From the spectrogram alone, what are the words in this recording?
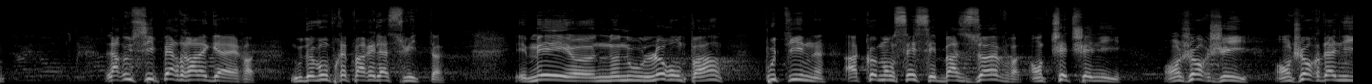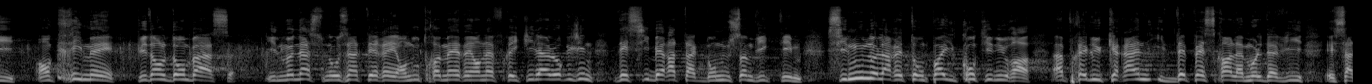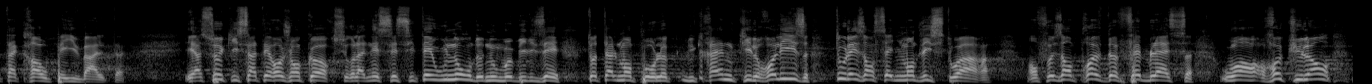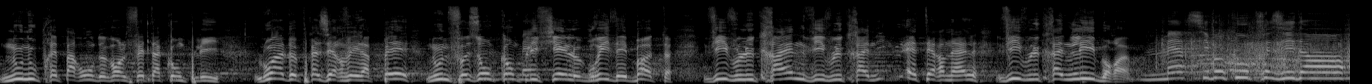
La Russie perdra la guerre. Nous devons préparer la suite. Mais euh, ne nous leurrons pas, Poutine a commencé ses basses œuvres en Tchétchénie, en Géorgie, en Jordanie, en Crimée, puis dans le Donbass Il menace nos intérêts en Outre-mer et en Afrique. Il est à l'origine des cyberattaques dont nous sommes victimes. Si nous ne l'arrêtons pas, il continuera. Après l'Ukraine, il dépaissera la Moldavie et s'attaquera aux pays baltes et à ceux qui s'interrogent encore sur la nécessité ou non de nous mobiliser totalement pour l'Ukraine, qu'ils relisent tous les enseignements de l'histoire. En faisant preuve de faiblesse ou en reculant, nous nous préparons devant le fait accompli. Loin de préserver la paix, nous ne faisons qu'amplifier le bruit des bottes. Vive l'Ukraine, vive l'Ukraine éternelle, vive l'Ukraine libre. Merci beaucoup, Président.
